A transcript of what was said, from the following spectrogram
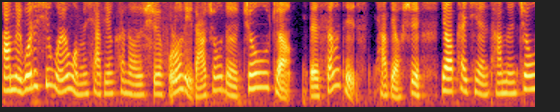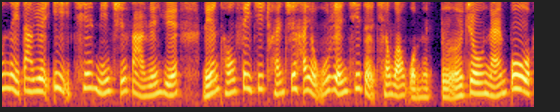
好，美国的新闻，我们下边看到的是佛罗里达州的州长 DeSantis，他表示要派遣他们州内大约一千名执法人员，连同飞机、船只还有无人机的前往我们德州南部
